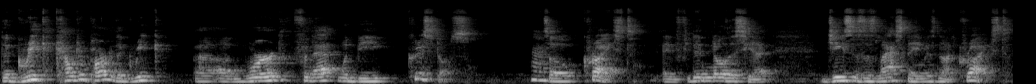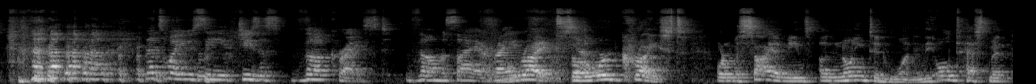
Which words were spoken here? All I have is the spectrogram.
the Greek counterpart, or the Greek uh, um, word for that would be Christos. So Christ. If you didn't know this yet, Jesus' last name is not Christ. That's why you see Jesus the Christ, the Messiah, right? Right. So Yeah. the word Christ or Messiah means anointed one. In the Old Testament,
